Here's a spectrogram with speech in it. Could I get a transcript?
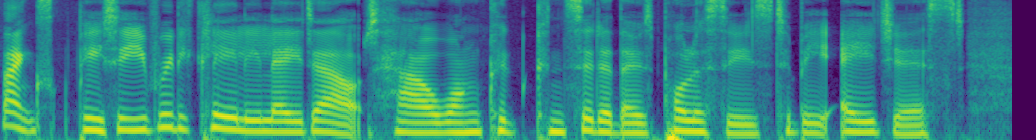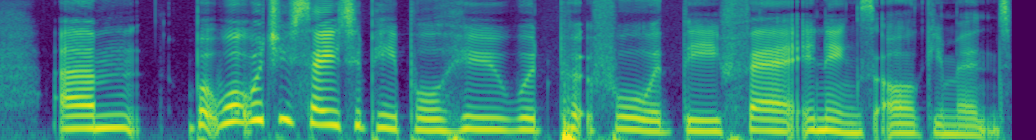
Thanks, Peter. You've really clearly laid out how one could consider those policies to be ageist. Um, but what would you say to people who would put forward the fair innings argument,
